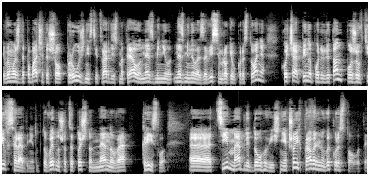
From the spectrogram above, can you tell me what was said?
І ви можете побачити, що пружність і твердість матеріалу не змінили, не змінилась за 8 років користування, хоча пінополіуретан пожовтів всередині. Тобто видно, що це точно не нове крісло. Е, ці меблі довговічні, якщо їх правильно використовувати.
